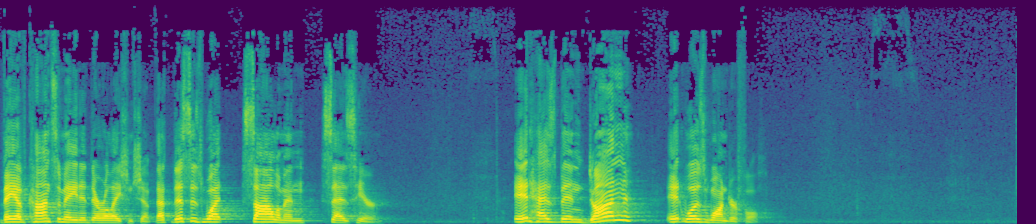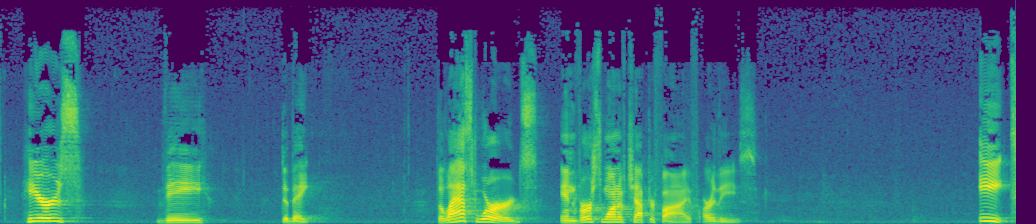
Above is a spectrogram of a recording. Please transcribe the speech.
They have consummated their relationship. That, this is what Solomon says here. It has been done, it was wonderful. Here's the debate. The last words in verse 1 of chapter 5 are these Eat,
